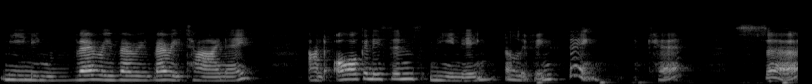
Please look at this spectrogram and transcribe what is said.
meaning very, very, very tiny and organisms meaning a living thing. Okay, so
